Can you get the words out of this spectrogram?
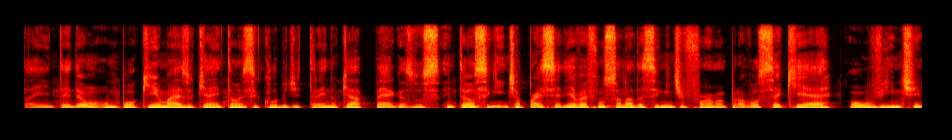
Tá aí, entendeu um pouquinho mais o que é então esse clube de treino que é a Pegasus? Então é o seguinte, a parceria vai funcionar da seguinte forma: para você que é ouvinte,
